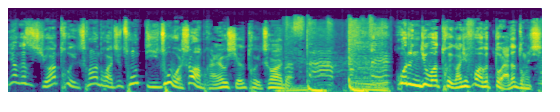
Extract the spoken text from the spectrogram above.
应该是想腿长的话，就从底处往上拍，然后显得腿长一点。或者你就往腿上就放个短的东西，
